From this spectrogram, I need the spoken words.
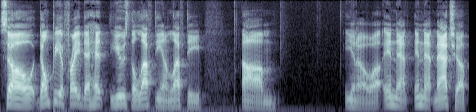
So don't be afraid to hit use the lefty on lefty. Um, you know, uh, in that in that matchup,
